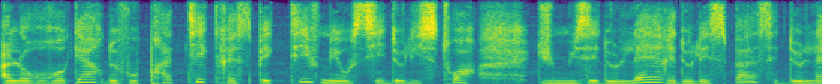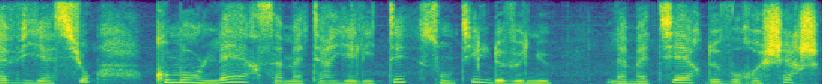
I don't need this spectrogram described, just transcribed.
Alors au regard de vos pratiques respectives, mais aussi de l'histoire du musée de l'air et de l'espace et de l'aviation, comment l'air, sa matérialité, sont-ils devenus la matière de vos recherches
